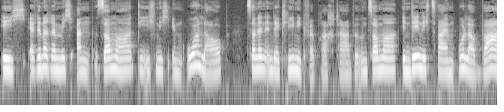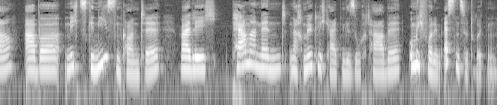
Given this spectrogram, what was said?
Ich erinnere mich an Sommer, die ich nicht im Urlaub, sondern in der Klinik verbracht habe und Sommer, in denen ich zwar im Urlaub war, aber nichts genießen konnte, weil ich permanent nach Möglichkeiten gesucht habe, um mich vor dem Essen zu drücken.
